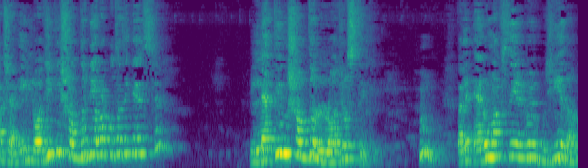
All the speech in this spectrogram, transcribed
আচ্ছা এই লজিকি শব্দটি আবার কোথা থেকে এসছে? ল্যাতিন শব্দ লজস থেকে। হুম? তাহলে অ্যারোমার্কস দিয়ে বুঝিয়ে দাও।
